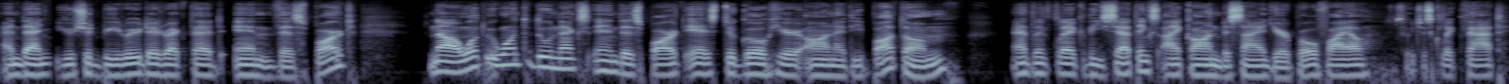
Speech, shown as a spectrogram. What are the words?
and then you should be redirected in this part. Now, what we want to do next in this part is to go here on at the bottom and then click the settings icon beside your profile. So just click that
